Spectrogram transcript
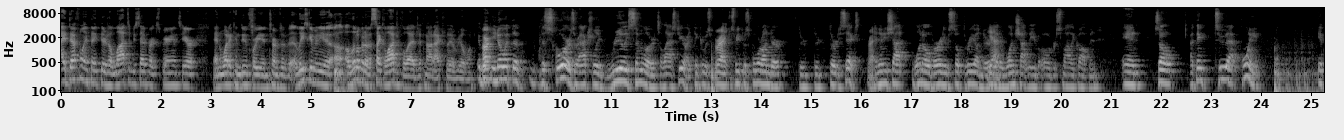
I, I definitely think there's a lot to be said for experience here and what it can do for you in terms of at least giving you a, a little bit of a psychological edge, if not actually a real one. But Are- you know what? The the scores are actually really similar to last year. I think it was Right. Spieth was four under through through thirty six, Right. and then he shot one over, and he was still three under. He had a one shot lead over Smylie Kaufman, and so I think to that point, if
